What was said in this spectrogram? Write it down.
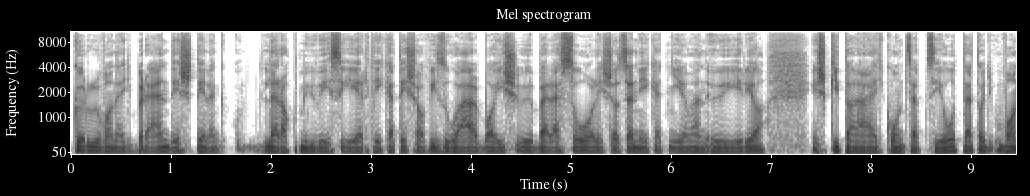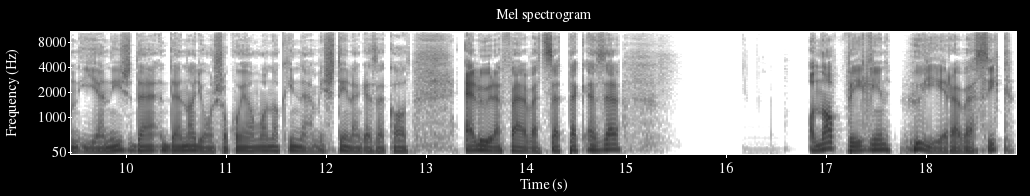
körül van egy brand, és tényleg lerak művészi értéket, és a vizuálba is ő beleszól, és a zenéket nyilván ő írja, és kitalál egy koncepciót, tehát hogy van ilyen is, de, de nagyon sok olyan van, aki nem, és tényleg ezek az előre felvett szettek, ezzel a nap végén hülyére veszik,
